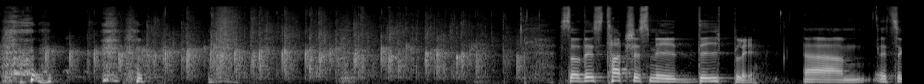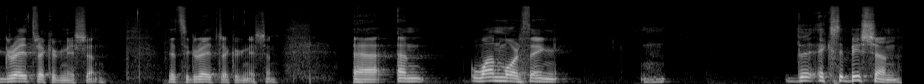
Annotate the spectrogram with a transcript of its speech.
so this touches me deeply. Um, it's a great recognition. It's a great recognition. Uh, and one more thing. The exhibition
